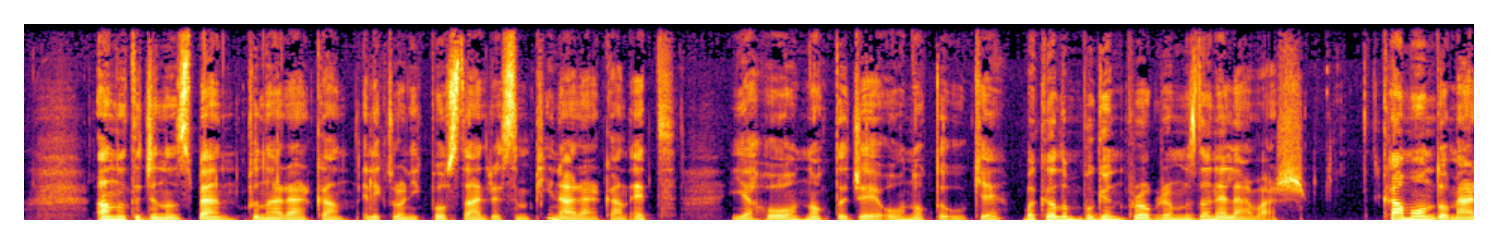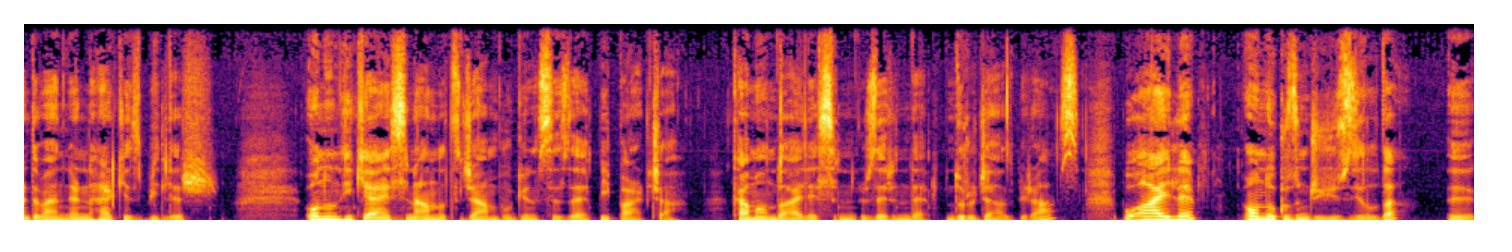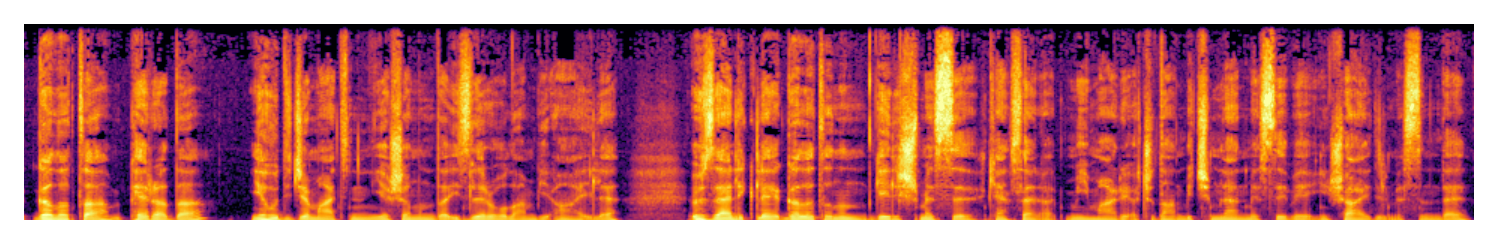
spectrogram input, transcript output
Anlatıcınız ben Pınar Erkan. Elektronik posta adresim pinarerkan.yahoo.co.uk Bakalım bugün programımızda neler var? Kamondo merdivenlerini herkes bilir. Onun hikayesini anlatacağım bugün size bir parça. Kamondo ailesinin üzerinde duracağız biraz. Bu aile 19. yüzyılda e, Galata, Pera'da Yahudi cemaatinin yaşamında izleri olan bir aile. Özellikle Galata'nın gelişmesi, kentsel mimari açıdan biçimlenmesi ve inşa edilmesinde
